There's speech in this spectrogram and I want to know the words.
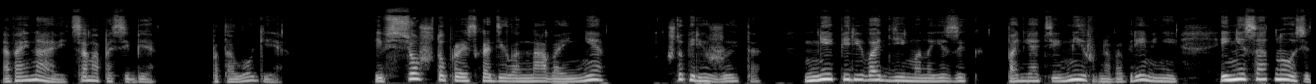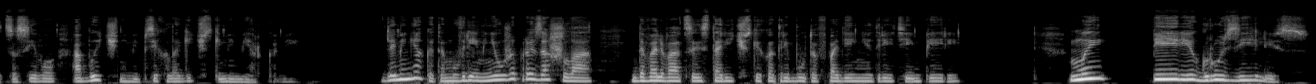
А война ведь сама по себе патология. И все, что происходило на войне, что пережито, непереводимо на язык понятие мирного времени и не соотносится с его обычными психологическими мерками. Для меня к этому времени уже произошла девальвация исторических атрибутов падения Третьей империи. Мы перегрузились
